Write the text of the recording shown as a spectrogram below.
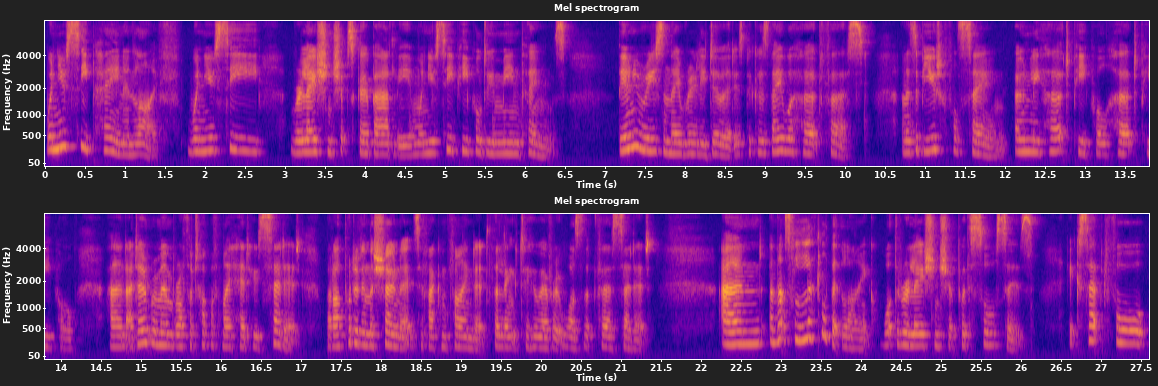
When you see pain in life, when you see relationships go badly, and when you see people do mean things, the only reason they really do it is because they were hurt first. And there's a beautiful saying, only hurt people hurt people. And I don't remember off the top of my head who said it, but I'll put it in the show notes if I can find it, the link to whoever it was that first said it. And, and that's a little bit like what the relationship with Source is except for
